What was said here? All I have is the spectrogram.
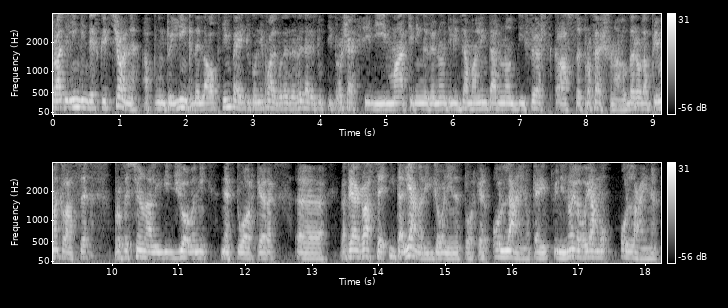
Trovate il link in descrizione, appunto il link della opt-in page con il quale potete vedere tutti i processi di marketing che noi utilizziamo all'interno di First Class Professional, ovvero la prima classe professionale di giovani networker. Eh, la prima classe italiana di giovani networker online, ok? Quindi noi lavoriamo online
